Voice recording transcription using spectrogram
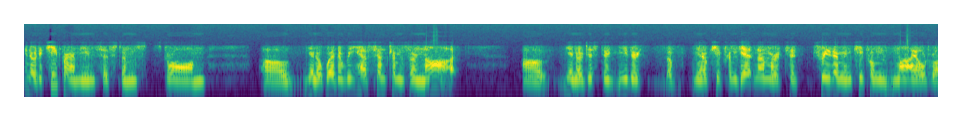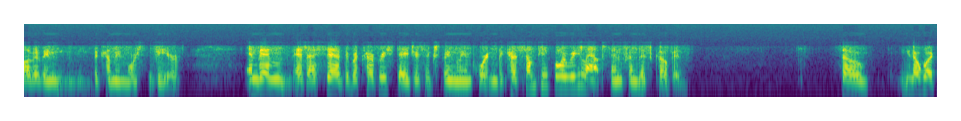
you know, to keep our immune systems strong, uh, you know, whether we have symptoms or not. Uh, you know, just to either, uh, you know, keep from getting them or to treat them and keep them mild rather than becoming more severe. And then, as I said, the recovery stage is extremely important because some people are relapsing from this COVID. So, you know what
